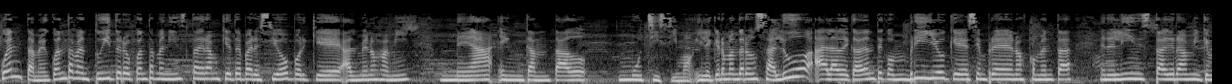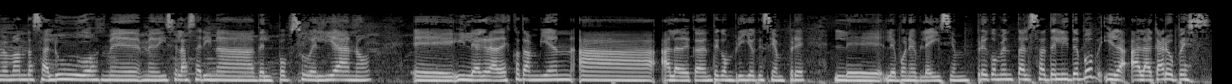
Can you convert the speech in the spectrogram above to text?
cuéntame, cuéntame en Twitter o cuéntame en Instagram qué te pareció porque al menos a mí me ha encantado muchísimo. Y le quiero mandar un saludo a la decadente con brillo que siempre nos comenta en el Instagram y que me manda saludos, me, me dice la Sarina del pop subeliano. Eh, y le agradezco también a, a, la decadente con brillo que siempre le, le pone play, siempre comenta el satélite pop y la, a la Caro Pez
